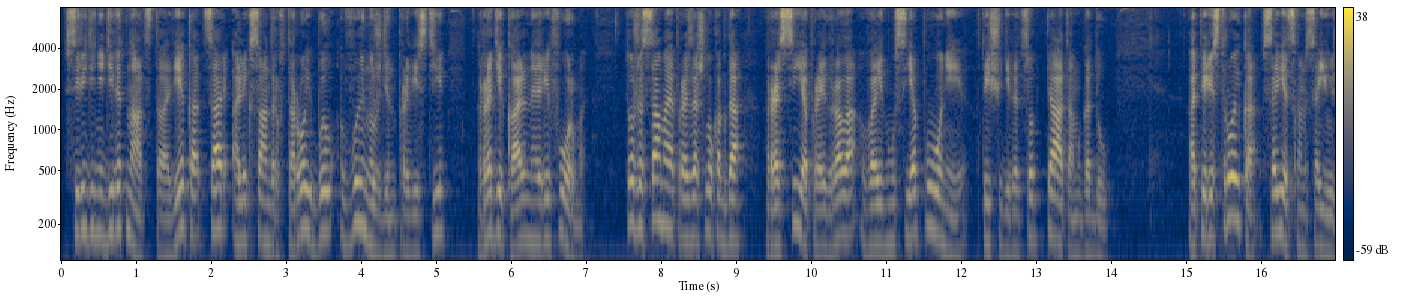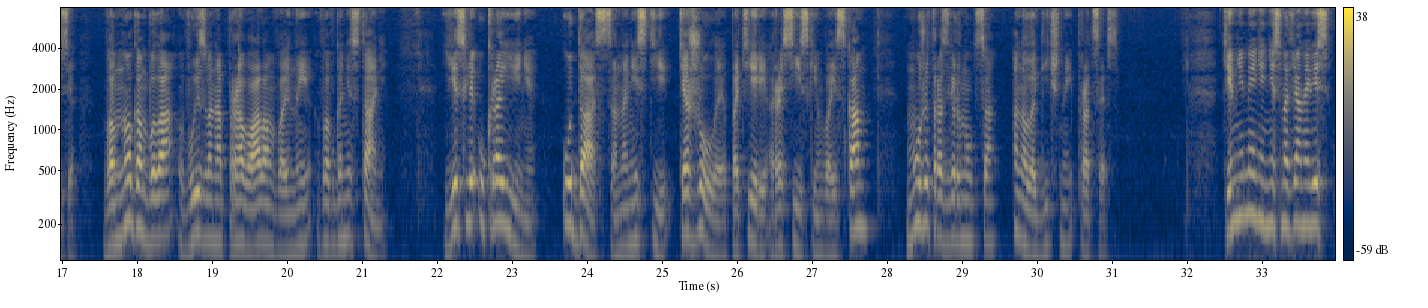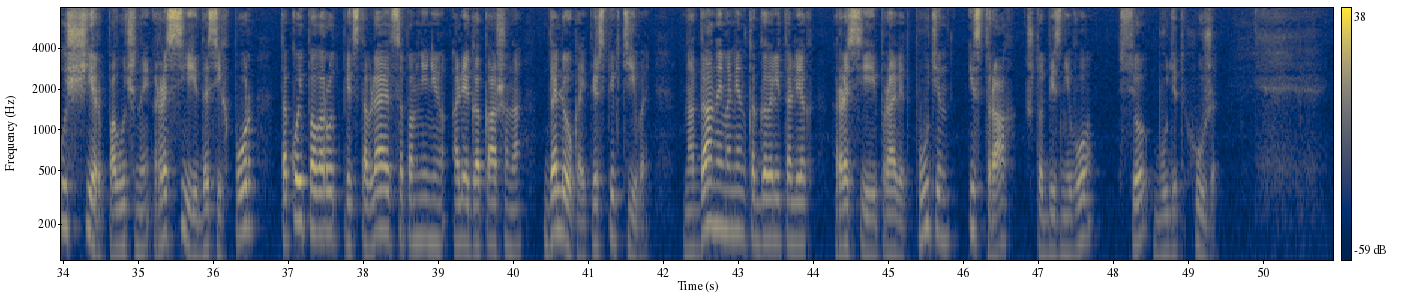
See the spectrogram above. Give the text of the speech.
в середине XIX века царь Александр II был вынужден провести радикальные реформы, то же самое произошло, когда Россия проиграла войну с Японией в 1905 году. А перестройка в Советском Союзе во многом была вызвана провалом войны в Афганистане. Если Украине удастся нанести тяжелые потери российским войскам, может развернуться аналогичный процесс. Тем не менее, несмотря на весь ущерб, полученный Россией до сих пор, такой поворот представляется, по мнению Олега Кашина, далекой перспективой. На данный момент, как говорит Олег, Россией правит Путин и страх, что без него все будет хуже.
